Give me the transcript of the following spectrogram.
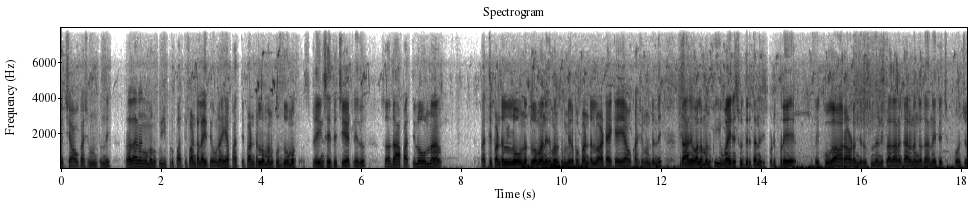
వచ్చే అవకాశం ఉంటుంది. ప్రధానంగా మనకు ఇప్పుడు పత్తి పంటలు అయితే ఉన్నాయి. ఆ పత్తి పంటల్లో మనకు దోమ స్ప్రేయింగ్స్ అయితే చేయట్లేదు. సో అది ఆ పత్తిలో ఉన్న పత్తి పంటలలో ఉన్న దోమ అనేది మనకు మిరప పంటల్లో అటాక్ అయ్యే అవకాశం ఉంటుంది. దానివల్ల మనకు ఈ వైరస్ ఉధృతి అనేది ఇప్పుడిప్పుడే ఎక్కువగా రావడం జరుగుతుందండి. ప్రధాన కారణంగా దాన్ని అయితే చెప్పుకోవచ్చు.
